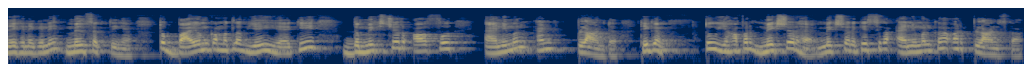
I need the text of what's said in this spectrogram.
देखने के लिए मिल सकती हैं। तो बायोम का मतलब यही है कि the mixture of animal and plant, ठीक है? तो यहाँ पर मिक्सचर है। मिक्सचर है किसका एनिमल का और प्लांट्स का।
